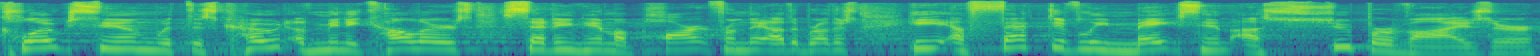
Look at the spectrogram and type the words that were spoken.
cloaks him with this coat of many colors, setting him apart from the other brothers. He effectively makes him a supervisor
